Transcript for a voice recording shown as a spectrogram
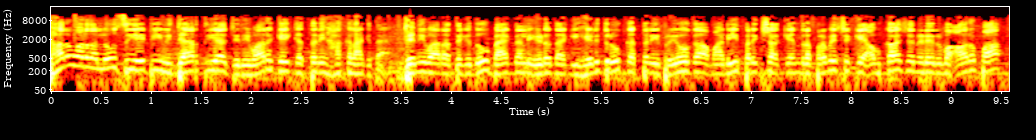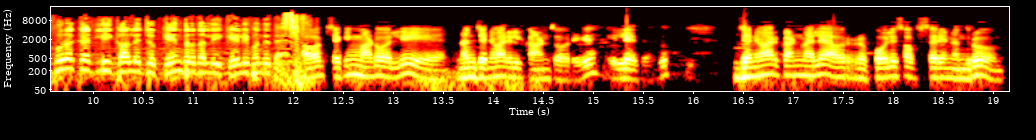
ಧಾರವಾಡದಲ್ಲೂ ಸಿಎಟಿ ವಿದ್ಯಾರ್ಥಿಯ ಜನಿವಾರಕ್ಕೆ ಕತ್ತರಿ ಹಾಕಲಾಗಿದೆ. ಜನಿವಾರ ತೆಗೆದು ಬ್ಯಾಗ್ನಲ್ಲಿ ಇಡೋದಾಗಿ ಹೇಳಿದ್ರು ಕತ್ತರಿ ಪ್ರಯೋಗ ಮಾಡಿ ಪರೀಕ್ಷಾ ಕೇಂದ್ರ ಪ್ರವೇಶಕ್ಕೆ ಅವಕಾಶ ನೀಡಿರುವ ಆರೋಪ ಹುರಕಡ್ಲಿ ಕಾಲೇಜು ಕೇಂದ್ರದಲ್ಲಿ ಕೇಳಿ ಬಂದಿದೆ ಅವಾಗ ಚೆಕಿಂಗ್ ಮಾಡುವಲ್ಲಿ ನನ್ ಜನಿವಾರ ಇಲ್ಲಿ ಕಾಣ್ತು ಅವರಿಗೆ, ಇಲ್ಲೇ ಇದೆ ಅದು. ಜನಿವಾರ ಕಂಡ್ಮೇಲೆ ಅವ್ರ ಪೊಲೀಸ್ ಆಫೀಸರ್ ಏನಂದ್ರು,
